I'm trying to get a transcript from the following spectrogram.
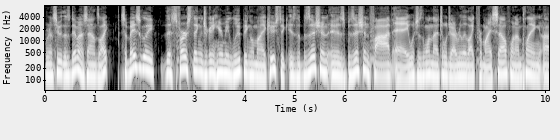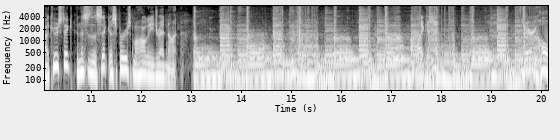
We're going to see what this demo sounds like. So basically, this first thing that you're going to hear me looping on my acoustic is the position is position 5A, which is the one that I told you I really like for myself when I'm playing uh, acoustic. And this is the Sitka Spruce Mahogany Dreadnought. I like it, man. very whole,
